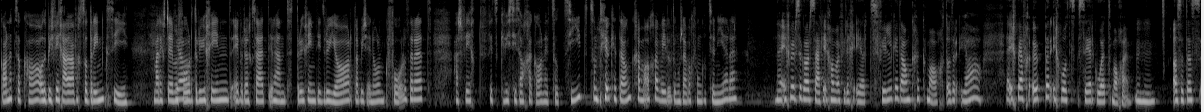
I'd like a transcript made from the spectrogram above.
gar nicht so gehabt. Oder bist du vielleicht auch einfach so drin gewesen? Ich stelle mir ja. vor, drei Kinder, eben, du hast gesagt, ihr habt drei Kinder in drei Jahren, da bist du enorm gefordert. Hast vielleicht für gewisse Sachen gar nicht so Zeit, um dir Gedanken zu machen, weil du musst einfach funktionieren. Nein, ich würde sogar sagen, ich habe mir vielleicht eher zu viel Gedanken gemacht. Oder ja, ich bin einfach jemand, ich will es sehr gut machen. Mhm. Also das... Du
